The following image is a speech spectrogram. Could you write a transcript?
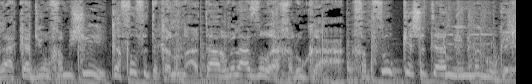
רק עד יום חמישי. כפוף לתקנון האתר ולאזורי החלוקה. חפשו קשת טעמים בגוגל.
